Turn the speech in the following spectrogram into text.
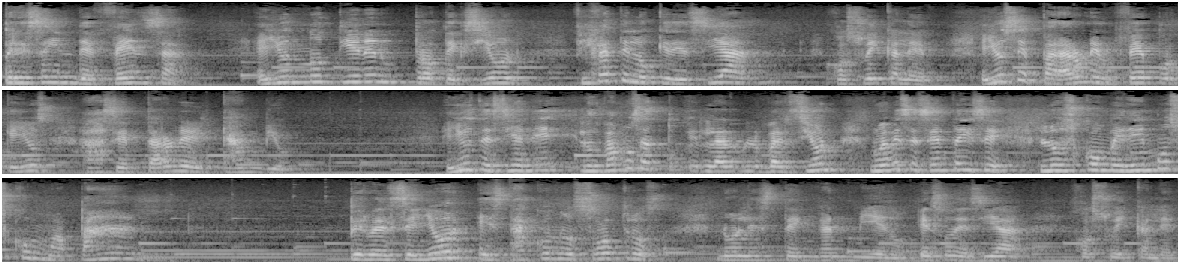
presa indefensa. Ellos no tienen protección. Fíjate lo que decía Josué y Caleb. Ellos se pararon en fe porque ellos aceptaron el cambio. Ellos decían, eh, los vamos a... La versión 960 dice, los comeremos como a pan. Pero el Señor está con nosotros. No les tengan miedo. Eso decía Josué y Caleb.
